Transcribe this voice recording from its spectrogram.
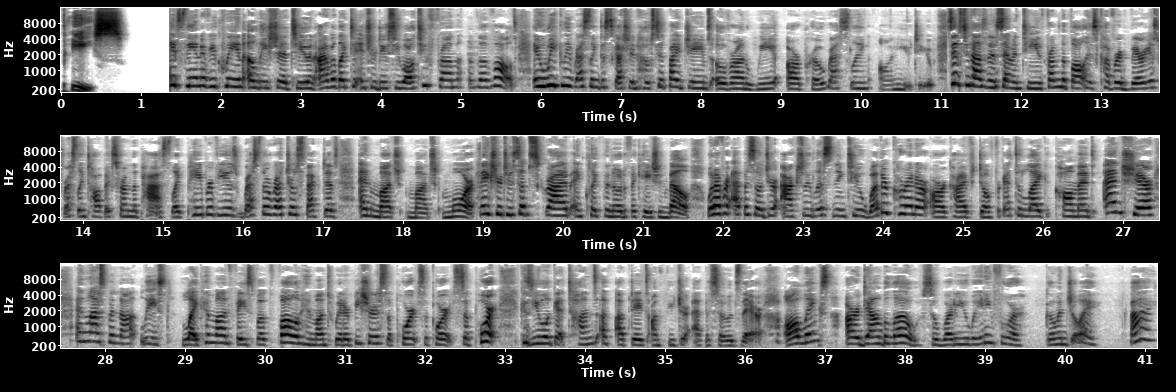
peace. It's the interview queen, Alicia too, and I would like to introduce you all to From the Vault, a weekly wrestling discussion hosted by James over on We Are Pro Wrestling on YouTube. Since 2017, From the Vault has covered various wrestling topics from the past, like pay-per-views, wrestler retrospectives, and much, much more. Make sure to subscribe and click the notification bell. Whatever episode you're actually listening to, whether current or archived, don't forget to like, comment, and share. And last but not least, like him on Facebook, follow him on Twitter, be sure to support, support, support because you will get tons of updates on future episodes there. All links are down below. So what are you waiting for? Go enjoy. Bye.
